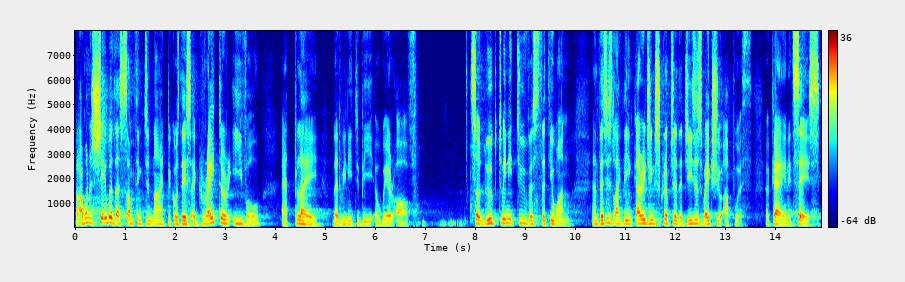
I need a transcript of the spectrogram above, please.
But I want to share with us something tonight because there's a greater evil at play that we need to be aware of. So, Luke 22, verse 31. And this is like the encouraging scripture that Jesus wakes you up with. Okay, and it says,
